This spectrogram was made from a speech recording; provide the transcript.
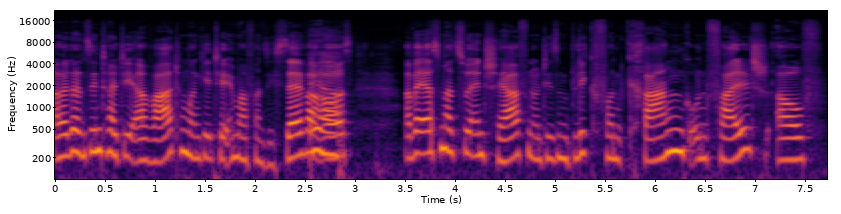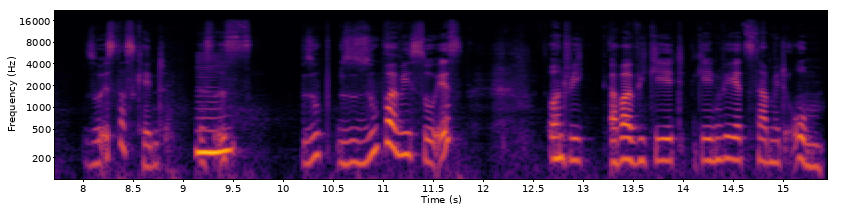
aber dann sind halt die Erwartungen, man geht ja immer von sich selber ja. aus. Aber erstmal zu entschärfen und diesen Blick von krank und falsch auf, so ist das Kind. Das mhm. ist super, wie es so ist. Und wie, aber wie geht, gehen wir jetzt damit um?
